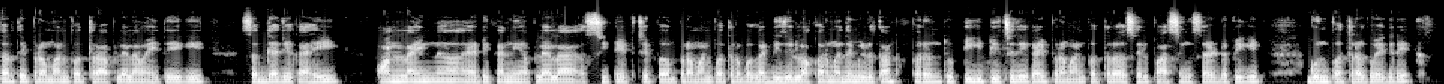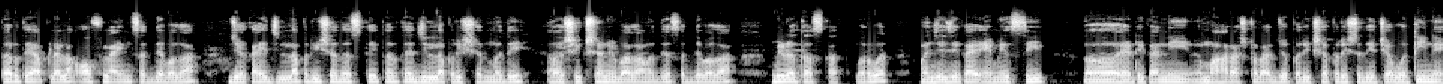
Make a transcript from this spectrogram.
तर ते प्रमाणपत्र आपल्याला माहिती आहे की सध्या जे काही ऑनलाईन या ठिकाणी आपल्याला सीटेटचे प प्रमाणपत्र बघा डिजी लॉकरमध्ये मिळतात. परंतु टी ई टीचे जे काही प्रमाणपत्र असेल पासिंग सर्टिफिकेट गुणपत्रक वगैरे तर ते आपल्याला ऑफलाईन सध्या बघा जे काही जिल्हा परिषद असते तर त्या जिल्हा परिषदमध्ये शिक्षण विभागामध्ये सध्या बघा मिळत असतात. बरोबर? म्हणजे जे काही एम एस सी या ठिकाणी महाराष्ट्र राज्य परीक्षा परिषदेच्या वतीने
